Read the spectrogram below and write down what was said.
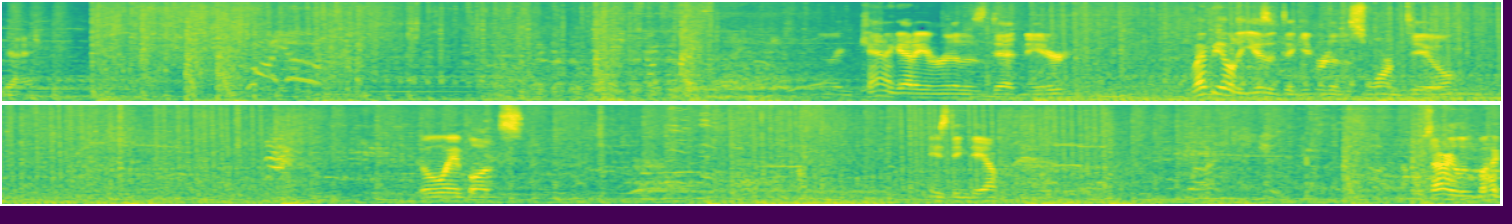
Okay. I kinda gotta get rid of this detonator. Might be able to use it to get rid of the swarm too. Go away, bugs. Hey, Stingtail. Sorry, loot bug.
